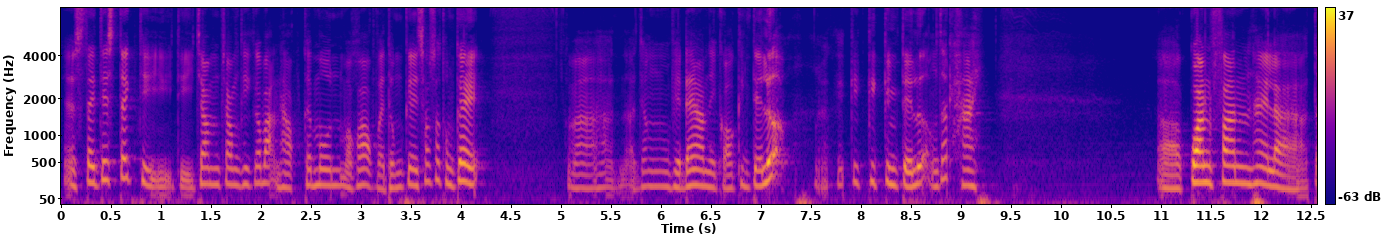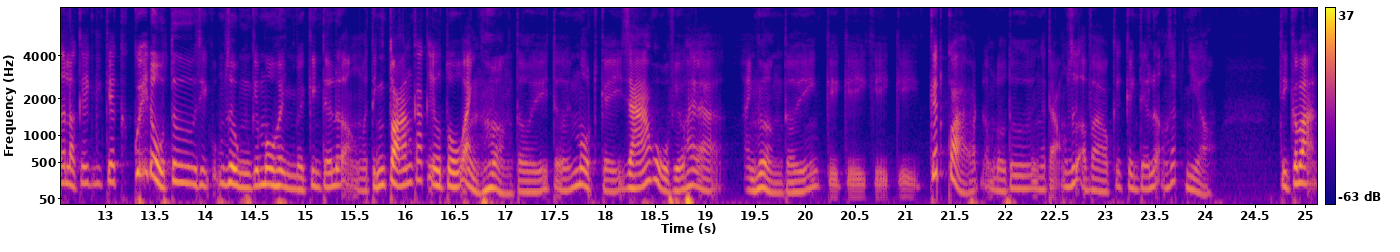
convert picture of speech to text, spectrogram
Ờ, Statistics thì thì trong trong khi các bạn học cái môn mà khoa học về thống kê xác suất thống kê. Và ở trong Việt Nam thì có kinh tế lượng. Cái, cái, cái kinh tế lượng rất hay uh, ờ, quan phân hay là tức là cái, cái cái quỹ đầu tư thì cũng dùng cái mô hình về kinh tế lượng và tính toán các yếu tố ảnh hưởng tới tới một cái giá của cổ phiếu hay là ảnh hưởng tới cái cái cái cái kết quả hoạt động đầu tư người ta cũng dựa vào cái kinh tế lượng rất nhiều. Thì các bạn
